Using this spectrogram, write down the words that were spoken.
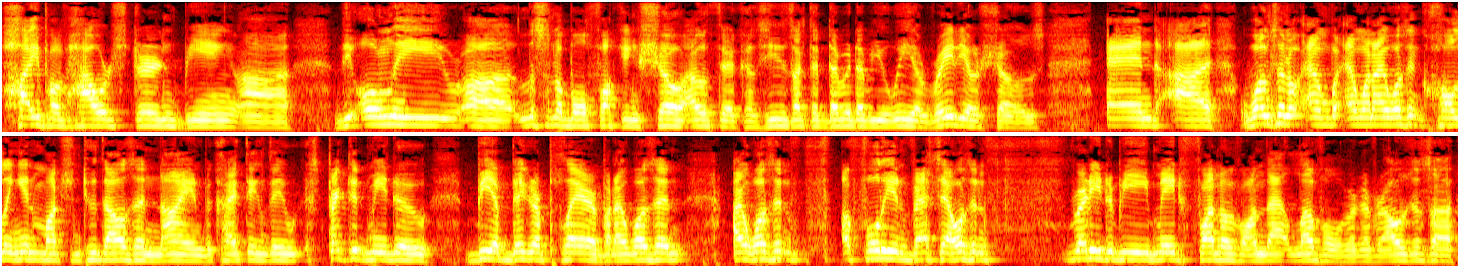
hype of Howard Stern being uh, the only uh, listenable fucking show out there because he's like the WWE of radio shows. And uh, once in a, and, and when I wasn't calling in much in 2009 because I think they expected me to be a bigger player, but I wasn't. I wasn't f- uh, fully invested. I wasn't. F- ready to be made fun of on that level or whatever. I was just a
